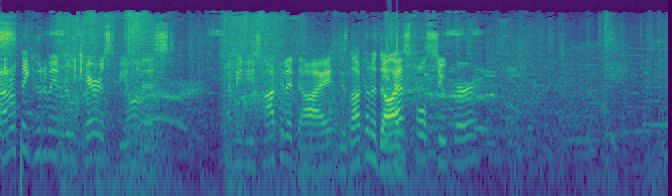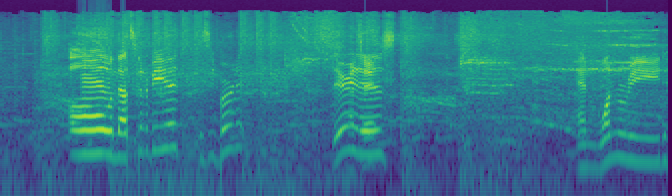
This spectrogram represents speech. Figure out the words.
I don't think Hoodaman really cares, to be honest. I mean, he's not gonna die. He's not gonna He die. has full super. Oh, and that's gonna be it. Does he burn it? There it That's is. And one read.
